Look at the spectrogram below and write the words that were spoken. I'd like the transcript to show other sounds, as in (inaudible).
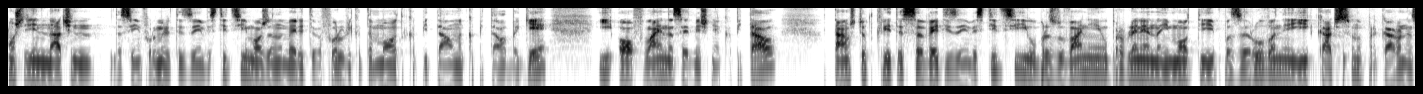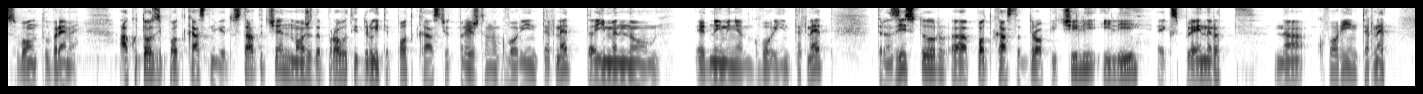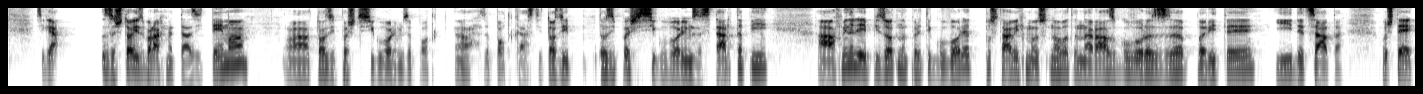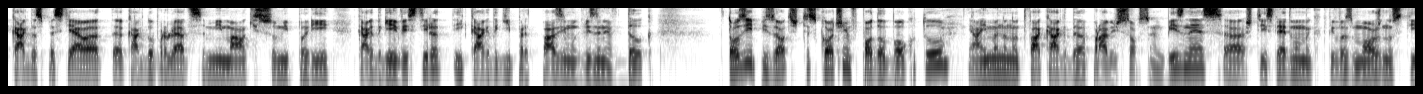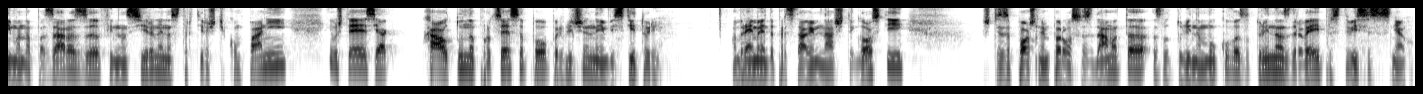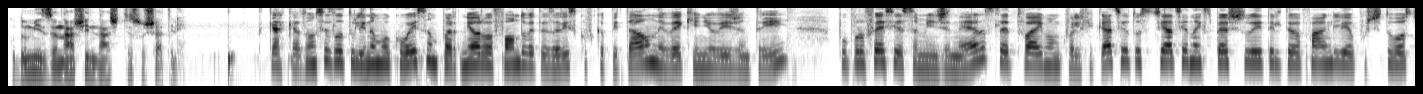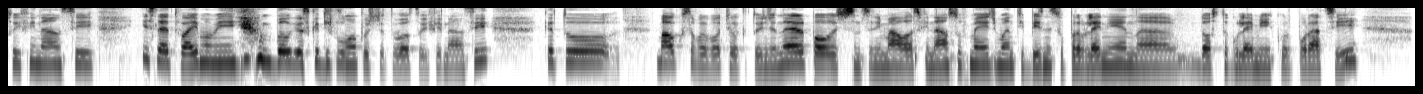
още един начин да се информирате за инвестиции може да намерите в рубриката Моят капитал на Капитал БГ и офлайн на седмичния капитал. Там ще откриете съвети за инвестиции, образование, управление на имоти, пазаруване и качествено прекарване на свободното време. Ако този подкаст не ви е достатъчен, може да пробвате и другите подкасти от мрежата на Говори Интернет, а именно едноименият Говори Интернет, Транзистор, подкастът Дропи Чили или експлейнерът на Говори Интернет. Сега, защо избрахме тази тема? А, този път ще си говорим за, под, а, за подкасти. Този, този път ще си говорим за стартъпи. А в миналия епизод на Парите говорят поставихме основата на разговора за парите и децата. Въобще как да спестяват, как да управляват сами малки суми пари, как да ги инвестират и как да ги предпазим от влизане в дълг. В този епизод ще скочим в по-дълбокото, а именно на това как да правиш собствен бизнес. Ще изследваме какви възможности има на пазара за финансиране на стартиращи компании и въобще всяк хаото на процеса по привличане на инвеститори. Време е да представим нашите гости. Ще започнем първо с дамата Златолина Мукова. Златолина, здравей и представи се с няколко думи за наши нашите слушатели. Така, казвам се Златолина Мукова и съм партньор в фондовете за рисков капитал Невек и New Vision 3. По професия съм инженер, след това имам квалификация от Асоциация на експерт-счетоводителите в Англия по счетоводство и финанси и след това имам и (laughs) българска диплома по счетоводство и финанси, като малко съм работила като инженер, повече съм занимавала с финансов менеджмент и бизнес управление на доста големи корпорации.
